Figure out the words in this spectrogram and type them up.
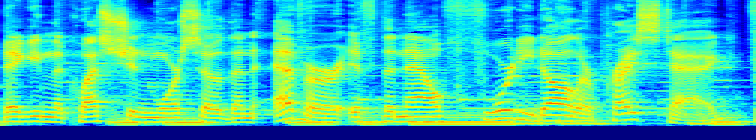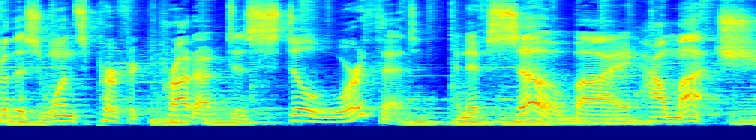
Begging the question more so than ever if the now $40 price tag for this once perfect product is still worth it, and if so, by how much?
